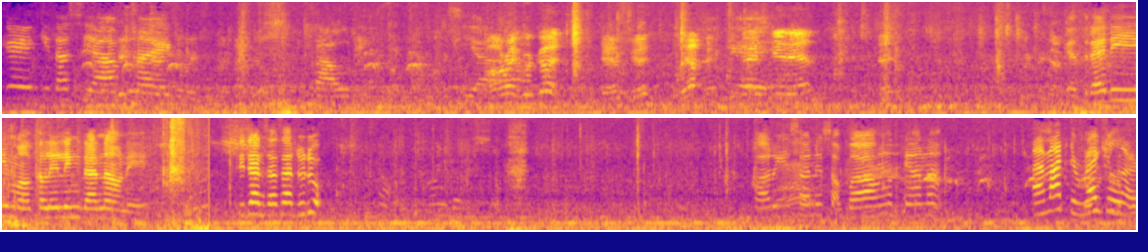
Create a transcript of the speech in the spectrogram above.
Oke, kita siap naik perahu. Siap. All right, we're good. Okay, good. Yep. You guys get in. Get ready, mau keliling danau nih. Sidan, Sasa duduk. Barisannya banget nih anak. I'm at the regular.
